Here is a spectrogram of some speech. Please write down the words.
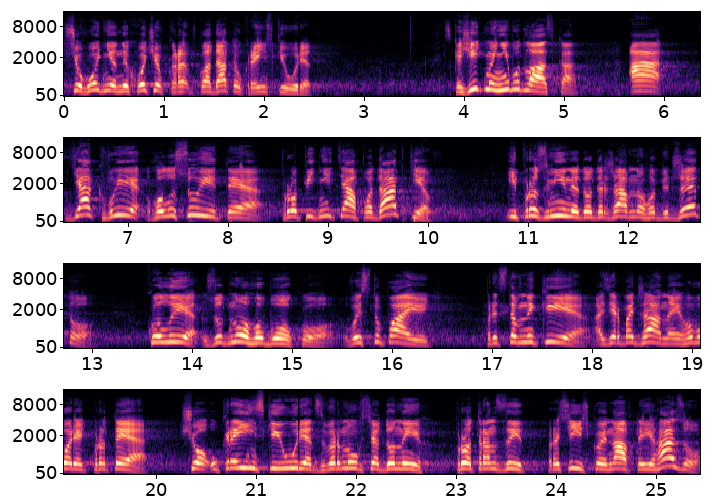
сьогодні не хоче вкладати український уряд. Скажіть мені, будь ласка, а як ви голосуєте про підняття податків і про зміни до державного бюджету, коли з одного боку виступають представники Азербайджану і говорять про те, що український уряд звернувся до них про транзит російської нафти і газу,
